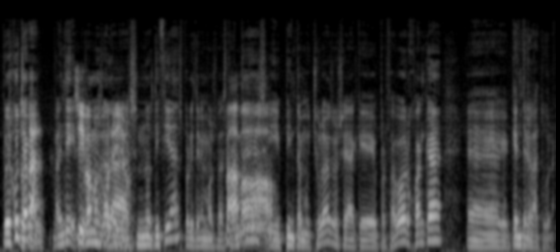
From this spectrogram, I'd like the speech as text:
Pues escucha, va, Valentín, sí, vamos, a las noticias porque tenemos bastantes y pintan muy chulas, o sea que por favor, Juanca, eh, que entre la tuna.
